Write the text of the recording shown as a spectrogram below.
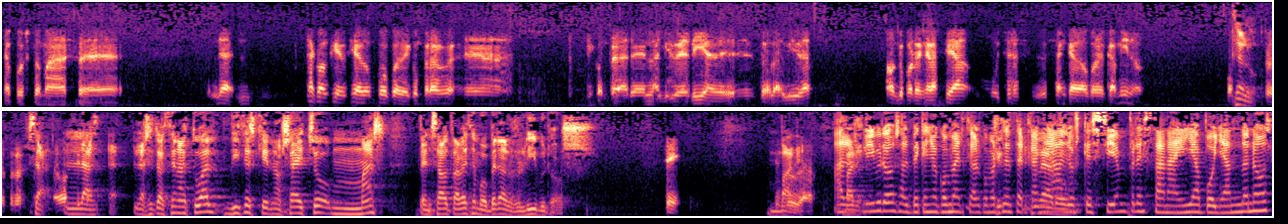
se ha puesto más, eh, le ha- se ha concienciado un poco de comprar eh, de comprar en la librería de toda la vida, aunque por desgracia muchas se han quedado por el camino. Claro, o sea, la, la situación actual dices que nos ha hecho más pensar otra vez en volver a los libros. Vale. A los libros, al pequeño comercio, al comercio de cercanía, claro. a los que siempre están ahí apoyándonos.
